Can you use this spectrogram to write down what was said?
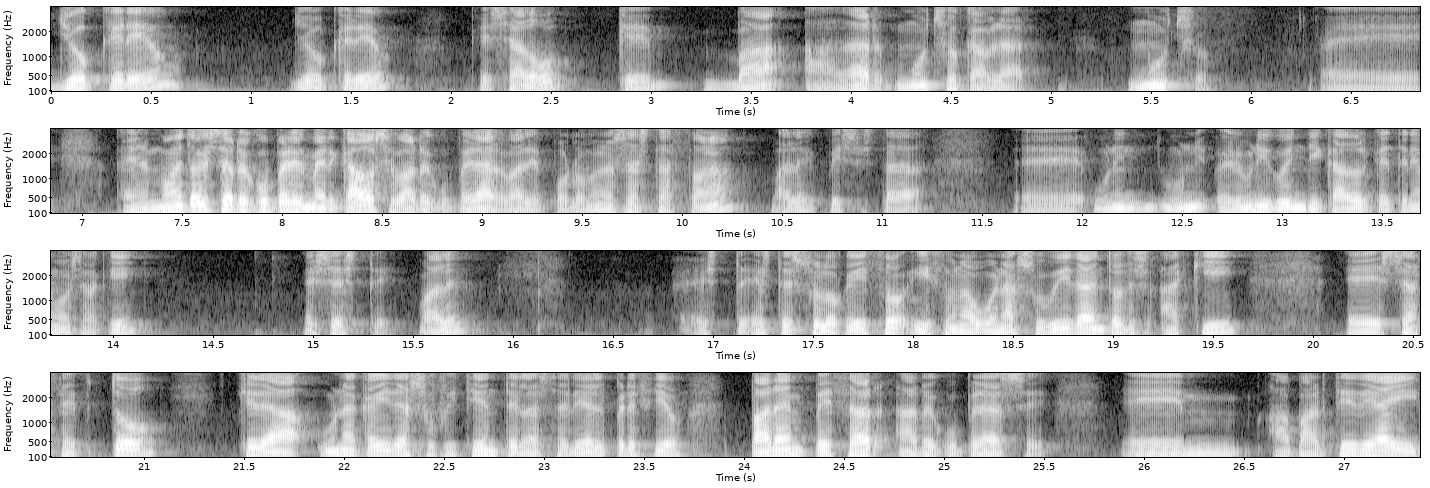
yo creo yo creo que es algo que va a dar mucho que hablar, mucho. Eh, en el momento que se recupere el mercado, se va a recuperar, ¿vale? Por lo menos a esta zona, ¿vale? ¿Veis? Está, eh, el único indicador que tenemos aquí es este, ¿vale? Este, este, es lo que hizo, hizo una buena subida, entonces aquí eh, se aceptó que era una caída suficiente en la salida del precio para empezar a recuperarse. A partir de ahí,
